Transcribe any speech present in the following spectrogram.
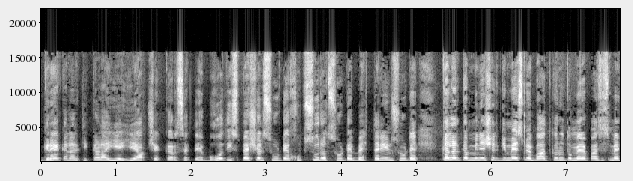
ग्रे कलर की कढ़ाई है, ये आप चेक कर सकते हैं। बहुत ही स्पेशल सूट है, खूबसूरत सूट है, बेहतरीन सूट है। कलर कम्बिनेशन की मैं इसमें बात करूँ तो मेरे पास इसमें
